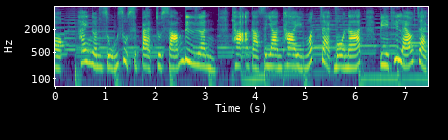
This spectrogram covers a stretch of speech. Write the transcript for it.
อก ให้เงินสูงสุด 18.3 เดือน ท่าอากาศยานไทยงดแจกโบนัส ปีที่แล้วแจก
